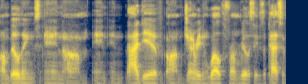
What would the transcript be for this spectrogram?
um, buildings and, um, and and the idea of um, generating wealth from real estate as a passive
